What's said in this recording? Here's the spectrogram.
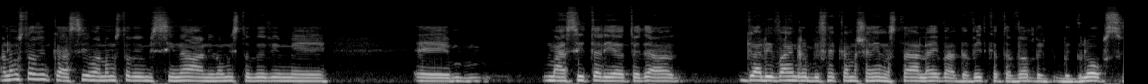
אני לא מסתובב עם כעסים, אני לא מסתובב עם שנאה, אני לא מסתובב עם... אה, אה, מה עשית לי, אתה יודע, גלי ויינרב לפני כמה שנים עשתה עליי ועל דוד כתבה בגלובס,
